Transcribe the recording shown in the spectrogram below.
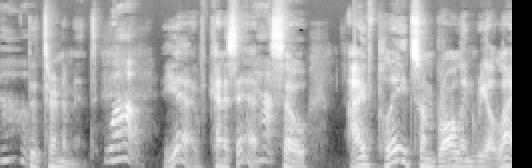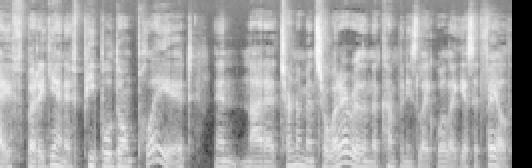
oh. the tournament. Wow. Yeah, kind of sad. Yeah. So I've played some Brawl in real life, but again, if people don't play it and not at tournaments or whatever, then the company's like, well, I guess it failed.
